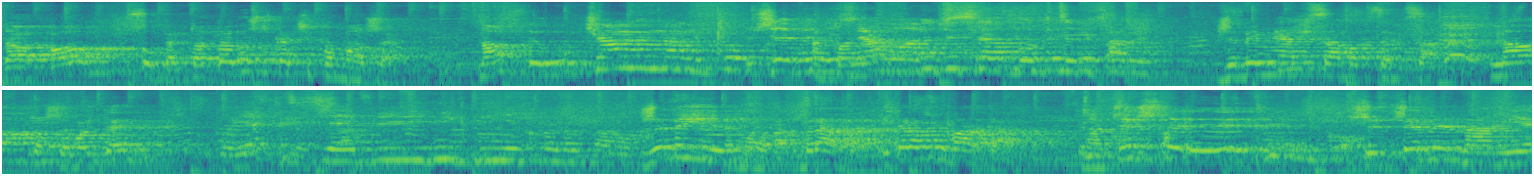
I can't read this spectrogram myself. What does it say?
No, o, super. To ta różdżka ci pomoże. No, z tyłu. Chciałabym po... Żeby Antonia? miała psa, bo chce psa. Żeby miał psa, bo chce psa. No, proszę Wojtek. Żeby nigdy nie chorowała. Żeby ile chorować. Brawo. I teraz uwaga. Na trzy, cztery życzymy mamie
